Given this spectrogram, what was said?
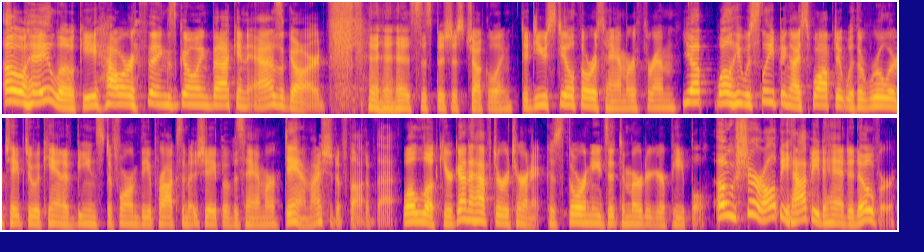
Oh, hey, Loki, how are things going back in Asgard? Suspicious chuckling. Did you steal Thor's hammer, Thrym? Yup, while he was sleeping, I swapped it with a ruler taped to a can of beans to form the approximate shape of his hammer. Damn, I should have thought of that. Well, look, you're gonna have to return it, because Thor needs it to murder your people. Oh, sure, I'll be happy to hand it over,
